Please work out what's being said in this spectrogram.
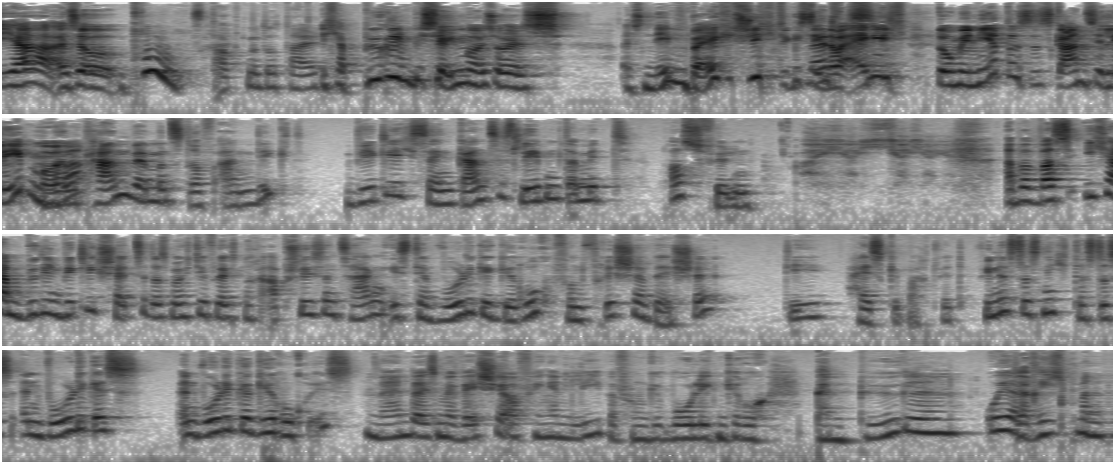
Ja, also. Puh, Das taugt mir total. ich habe Bügeln bisher immer so als, als Nebenbeigeschichte gesehen, Nein, aber eigentlich dominiert das das ganze Leben, oder? Man kann, wenn man es drauf anlegt, wirklich sein ganzes Leben damit ausfüllen. Aber was ich am Bügeln wirklich schätze, das möchte ich vielleicht noch abschließend sagen, ist der wohlige Geruch von frischer Wäsche, die heiß gemacht wird. Findest du das nicht, dass das ein wohliges, ein wohliger Geruch ist? Nein, da ist mir Wäsche aufhängen lieber vom wohligen Geruch. Beim Bügeln, Oh ja. da riecht man,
